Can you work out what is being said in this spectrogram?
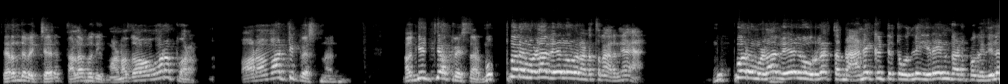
திறந்து வச்சாரு. தளபதி மனதார பாராட்டினார். பாராட்டி பேசினார். மகிழ்ச்சியா பேசினார். முப்பது விழா வேலூர் நடத்துறாருங்க முப்பெருமலா வேலூர்ல தன் அணைக்கட்டு தொகுதியில இறையன்காடு பகுதியில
